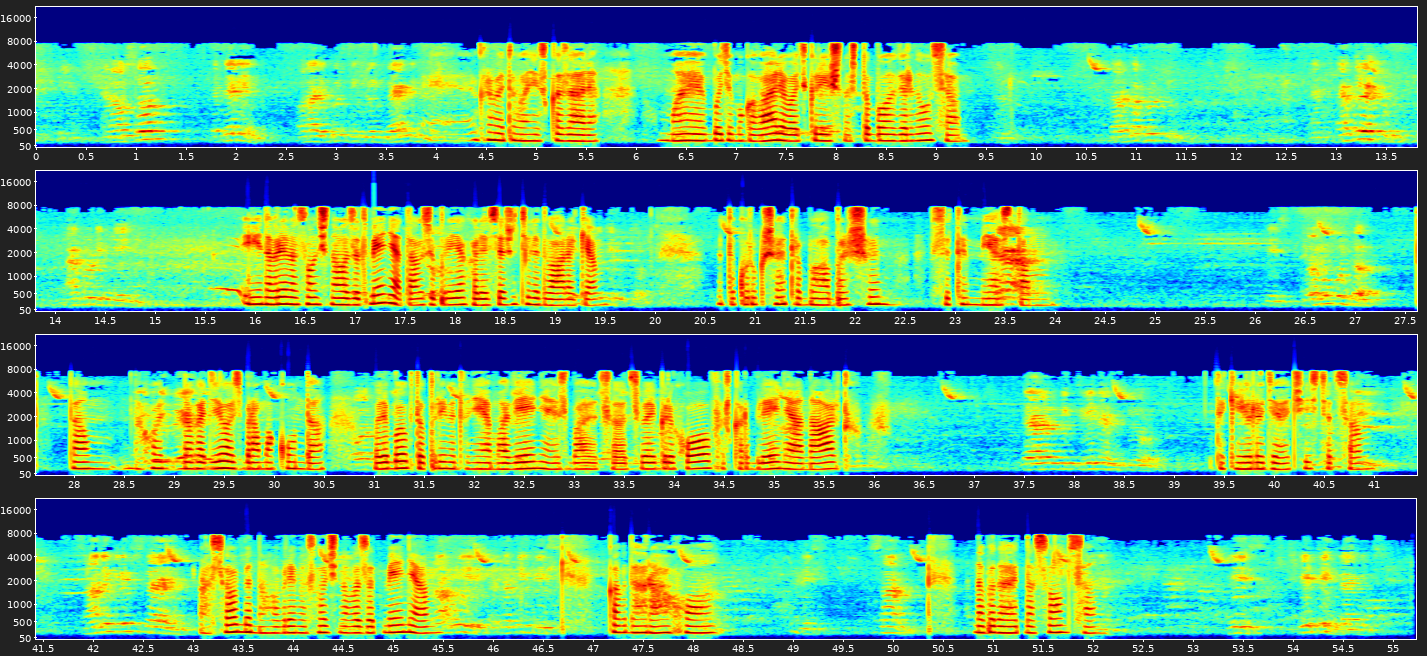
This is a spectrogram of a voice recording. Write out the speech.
Кроме того, они сказали, мы будем уговаривать Кришну, чтобы он вернулся. И на время солнечного затмения также приехали все жители Двараки. Это Курукшетра была большим святым местом. Там наход- находилась Брамакунда. Любой, кто примет в ней омовение, избавится от своих грехов, оскорбления, анарт. There will be clean and pure. Такие люди очистятся. Особенно во время солнечного затмения, когда Раху нападает на солнце,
